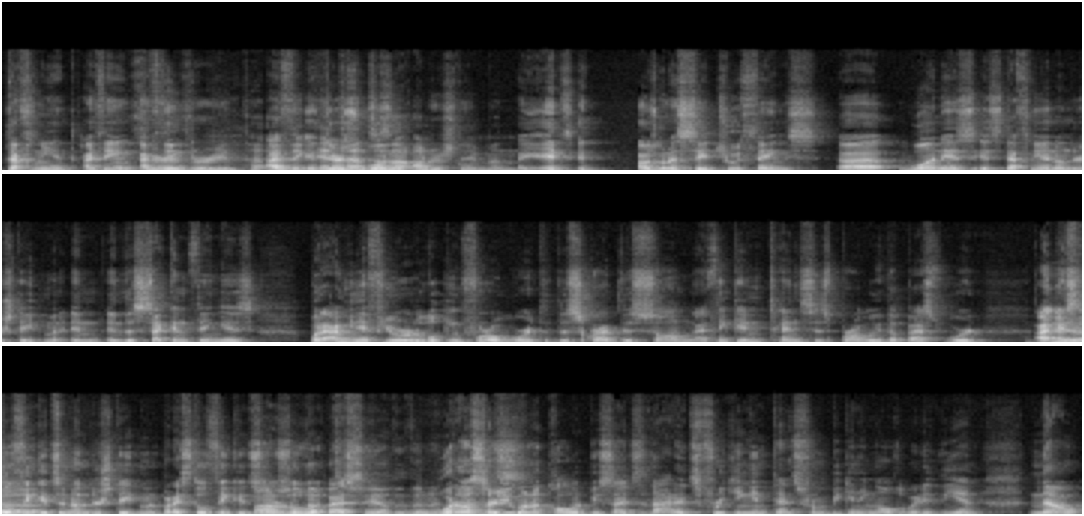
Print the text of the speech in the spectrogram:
Definitely. In, I think. Very, I think. very intense. I think if there's intense one- is an understatement. It's. It, I was gonna say two things. Uh, one is it's definitely an understatement, and, and the second thing is, but I mean, if you're looking for a word to describe this song, I think intense is probably the best word. I, I still think it's an understatement, but I still think it's But also the best. say other than what else are you gonna call it besides that? It's freaking intense from beginning all the way to the end. Now,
